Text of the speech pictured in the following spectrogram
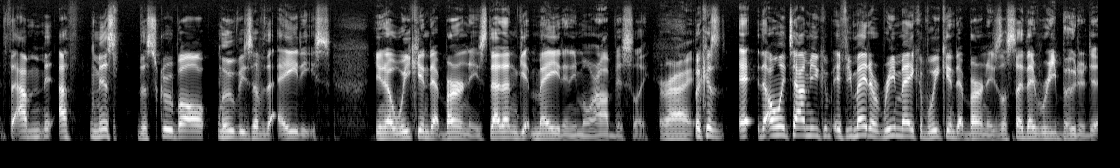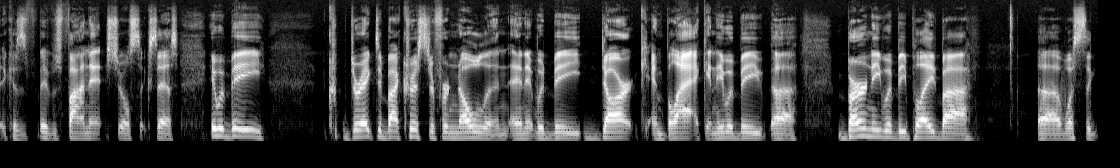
I miss the screwball movies of the 80s. You know, Weekend at Bernie's. That doesn't get made anymore, obviously. Right. Because eh, the only time you could, if you made a remake of Weekend at Bernie's, let's say they rebooted it because it was financial success, it would be directed by Christopher Nolan and it would be dark and black and it would be, uh, Bernie would be played by, uh, what's the,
